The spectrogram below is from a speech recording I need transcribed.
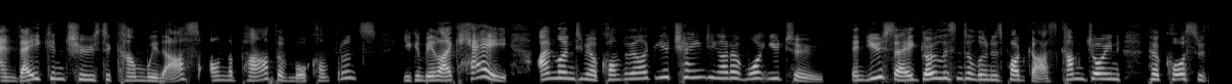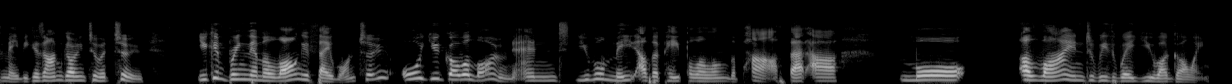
and they can choose to come with us on the path of more confidence. You can be like, hey, I'm learning to be more confident. They're like, you're changing. I don't want you to. Then you say, go listen to Luna's podcast. Come join her course with me because I'm going to it too. You can bring them along if they want to, or you go alone and you will meet other people along the path that are more aligned with where you are going.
